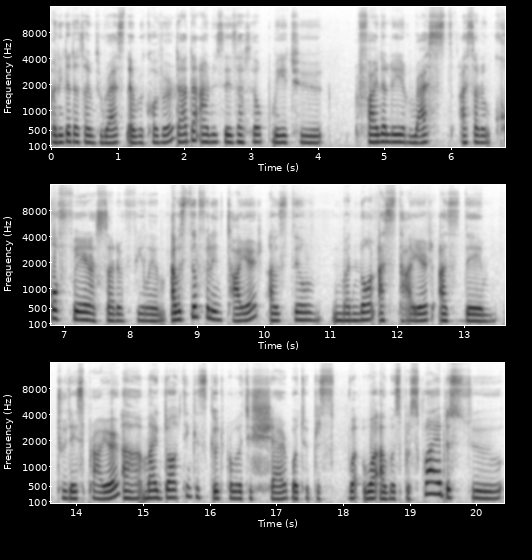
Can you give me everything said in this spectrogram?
i needed that time to rest and recover. That the analysis has helped me to finally rest. I started coughing. I started feeling i was still feeling tired. I was still but not as tired as the two days prior. Uh, my doctor think it's good probably to share what to what, what I was prescribed just to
